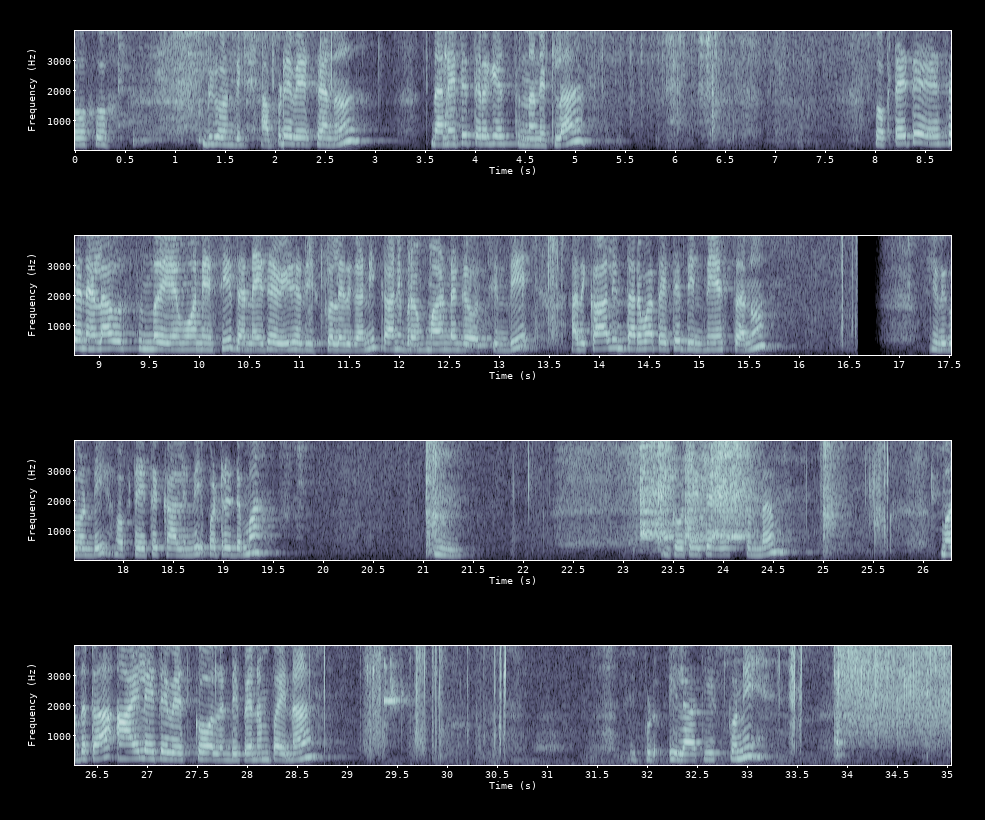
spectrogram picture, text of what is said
ఓహో. ఇదిగోండి అప్పుడే వేశాను. దాన్ని అయితే తిరగేస్తున్నాను ఇట్లా. ఒకటైతే వేసాను ఎలా వస్తుందో ఏమో అనేసి. దాన్ని అయితే వీడియో తీసుకోలేదు కానీ కానీ బ్రహ్మాండంగా వచ్చింది. అది కాలిన తర్వాత అయితే దీన్ని వేస్తాను. ఇదిగోండి ఒకటైతే కాలింది. పట్టరెడ్డమ్మా ఇంకోటి అయితే వేసుకుందాం. మొదట ఆయిల్ అయితే వేసుకోవాలండి పెనం పైన. ఇప్పుడు ఇలా తీసుకొని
